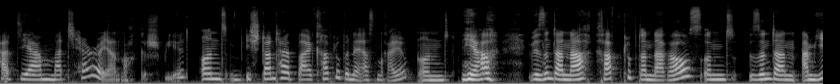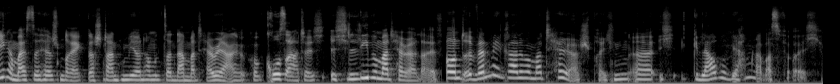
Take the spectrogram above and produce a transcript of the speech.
hat ja Materia noch gespielt. Und ich stand halt bei Kraftklub in der ersten Reihe. Und ja, wir sind dann nach Kraftklub dann da raus und sind dann am Jägermeisterhirschen direkt. Da standen wir und haben uns dann da Materia angeguckt. Großartig. Ich liebe Materia live. Und wenn wir gerade über Materia sprechen, äh, ich glaube, wir haben da was für euch.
